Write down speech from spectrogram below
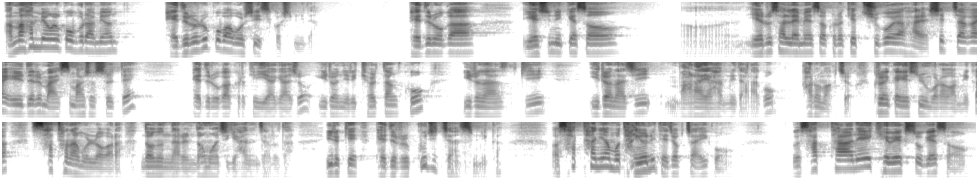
아마 한 명을 꼽으라면 베드로를 꼽아볼 수 있을 것입니다. 베드로가 예수님께서 어, 예루살렘에서 그렇게 죽어야 할 십자가의 일들을 말씀하셨을 때 베드로가 그렇게 이야기하죠. 이런 일이 결단코 일어나지 일어나지 말아야 합니다라고 가로막죠. 그러니까 예수님이 뭐라고 합니까? 사탄아 물러가라. 너는 나를 넘어지게 하는 자로다. 이렇게 베드로를 꾸짖지 않습니까? 어, 사탄이야 뭐 당연히 대적자이고 그 사탄의 계획 속에서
